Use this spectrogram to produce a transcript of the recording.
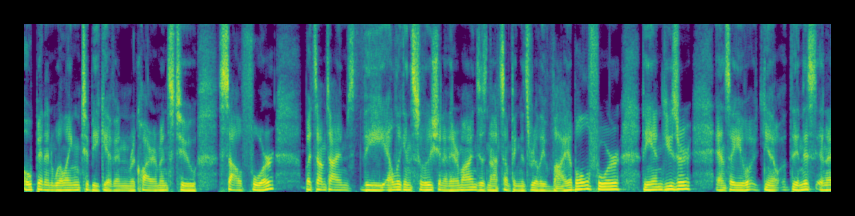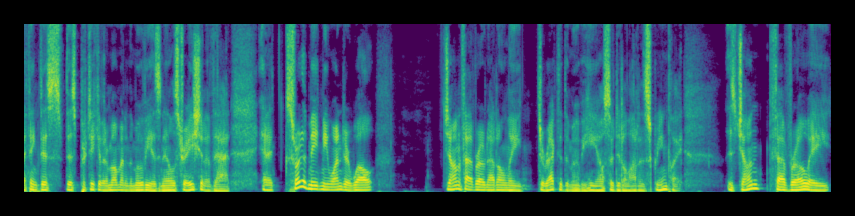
open and willing to be given requirements to solve for. But sometimes the elegant solution in their minds is not something that's really viable for the end user. And so you you know in this and I think this this particular moment in the movie is an illustration of that. And it sort of made me wonder, well, Jon Favreau not only directed the movie, he also did a lot of the screenplay. Is Jon Favreau a,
